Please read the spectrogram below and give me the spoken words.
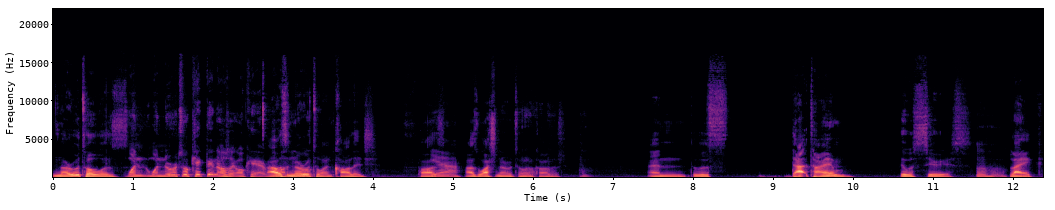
Naruto was. when when Naruto kicked in, I was like, okay. I was in Naruto in college. Pause. Yeah. I was watching Naruto in college, and it was that time. It was serious. Mm-hmm. Like,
